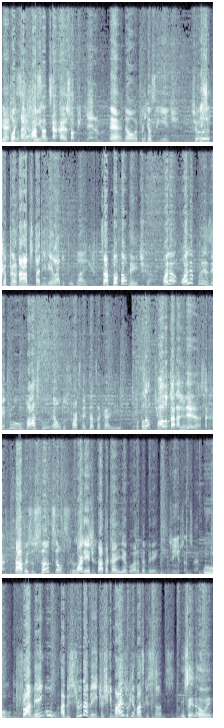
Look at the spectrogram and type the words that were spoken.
É, Não pode ser. passado já caiu só pequeno, mano. É, não, é porque é o seguinte. se eu- Esse campeonato está nivelado por baixo. Tá totalmente, cara. Olha, olha, por exemplo, o Vasco é um dos fortes candidatos a cair. São Paulo tá na É. liderança, cara. Tá, mas o Santos é um Cruzeiro. fortes candidatos a cair agora também. Sim, o Santos é. O Flamengo, absurdamente, acho que mais do que Vasco e Santos. Não sei não, hein?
